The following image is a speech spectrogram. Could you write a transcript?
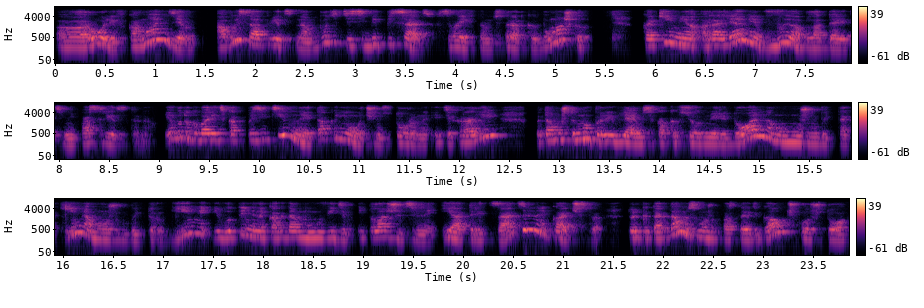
роли в команде, а вы, соответственно, будете себе писать в своих там тетрадках, бумажках, какими ролями вы обладаете непосредственно. Я буду говорить как позитивные, так и не очень стороны этих ролей, потому что мы проявляемся, как и все в мире, дуально, мы можем быть такими, а можем быть другими. И вот именно когда мы увидим и положительные, и отрицательные качества, только тогда мы сможем поставить галочку, что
